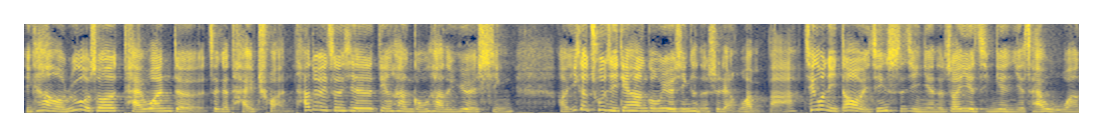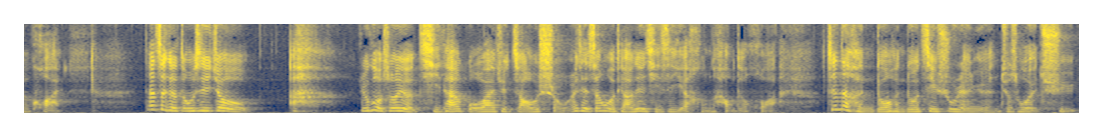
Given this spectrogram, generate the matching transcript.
你看哦，如果说台湾的这个台船，他对这些电焊工他的月薪啊，一个初级电焊工月薪可能是两万八，结果你到已经十几年的专业经验也才五万块，那这个东西就啊，如果说有其他国外去招手，而且生活条件其实也很好的话。真的很多很多技术人员就是会去，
